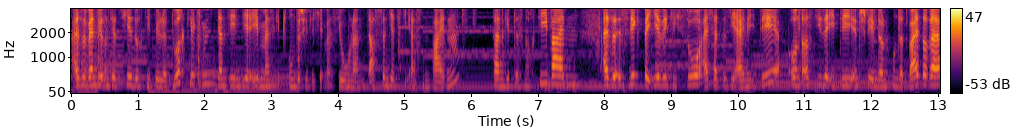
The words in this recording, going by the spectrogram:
Also wenn wir uns jetzt hier durch die Bilder durchklicken, dann sehen wir eben, es gibt unterschiedliche Versionen. Das sind jetzt die ersten beiden. Dann gibt es noch die beiden. Also es wirkt bei ihr wirklich so, als hätte sie eine Idee und aus dieser Idee entstehen dann 100 weitere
